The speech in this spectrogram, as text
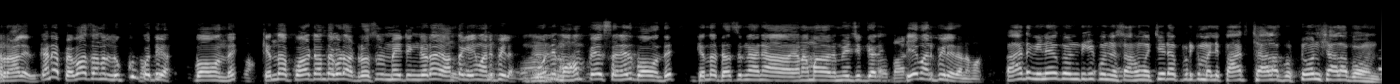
రాలేదు. కానీ ప్రభాస్ అన్న లుక్ కొద్దిగా బాగుంది. కింద పాట అంతా కూడా డ్రెస్ మీటింగ్ కూడా అంతగా ఏం అనిపించలేదు ఓన్లీ మొహం ఫేస్ అనేది బాగుంది. కింద డ్రెస్ గానీ మ్యూజిక్ గానీ ఏం అనిపించలేదు అన్నమాట పాట వినే కొద్దికి కొంచెం సహం వచ్చేటప్పటికి మళ్ళీ పాట చాలా టోన్ చాలా బాగుంది.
